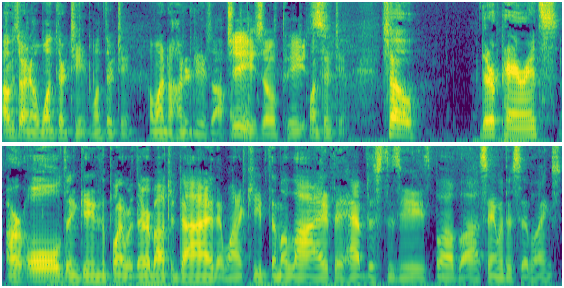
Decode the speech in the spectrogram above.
Oh, I'm sorry, no, 113. 113. I wanted 100 years off. Jeez, oh Pete. 113. So their parents are old and getting to the point where they're about to die. They want to keep them alive. They have this disease, blah, blah. Same with their siblings.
